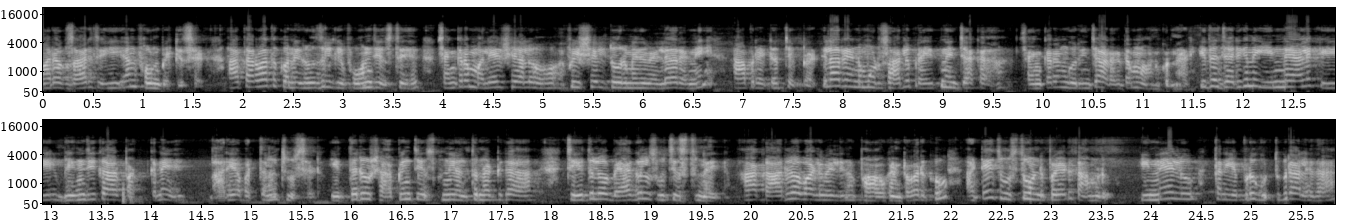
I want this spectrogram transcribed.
మరొకసారి చెయ్యి అని ఫోన్ పెట్టేశాడు. ఆ తర్వాత కొన్ని రోజులకి ఫోన్ చేస్తే శంకరం మలేషియాలో అఫీషియల్ టూర్ మీద వెళ్ళారని ఆపరేటర్ చెప్పాడు. ఇలా రెండు మూడు సార్లు ప్రయత్నించాక శంకరం గురించి అడగటం అనుకున్నాడు ఇది జరిగిన ఇన్నేళ్ళకి బెంజికార్ పక్కనే భార్యాభర్తలను చూశాడు. ఇద్దరు షాపింగ్ చేసుకుని వెళ్తున్నట్టుగా చేతిలో బ్యాగులు సూచిస్తున్నాయి. ఆ కారులో వాళ్ళు వెళ్ళిన పావు గంట వరకు అటే చూస్తూ ఉండిపోయాడు కాముడు. ఇన్నేళ్ళు తను ఎప్పుడూ గుర్తుకు రాలేదా?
